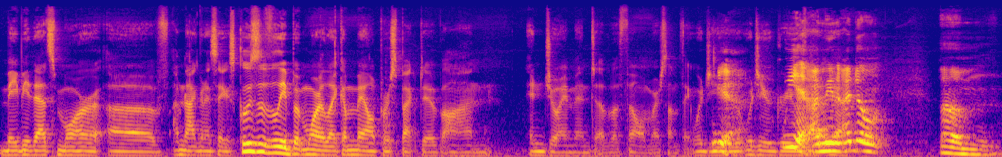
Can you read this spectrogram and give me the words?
maybe that's more of I'm not gonna say exclusively, but more like a male perspective on enjoyment of a film or something. Would you Yeah. Would you agree? Yeah, with that? I mean, I don't. Um,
